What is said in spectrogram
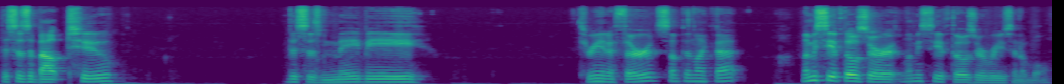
This is about 2. This is maybe three and a third, something like that. Let me see if those are let me see if those are reasonable.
